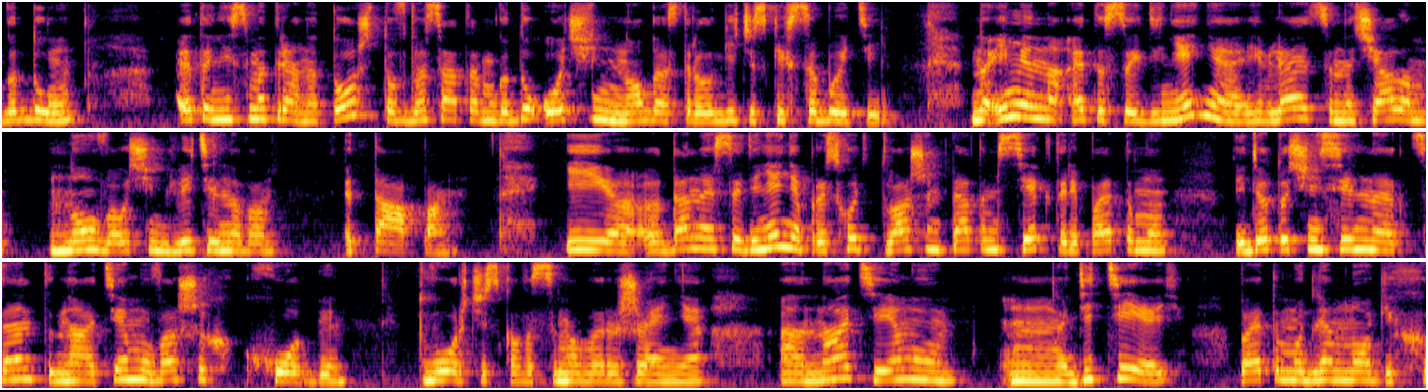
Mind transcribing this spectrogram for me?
году. Это несмотря на то, что в 2020 году очень много астрологических событий. Но именно это соединение является началом нового, очень длительного этапа. И э, данное соединение происходит в вашем пятом секторе, поэтому идет очень сильный акцент на тему ваших хобби, творческого самовыражения, э, на тему детей, Поэтому для многих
